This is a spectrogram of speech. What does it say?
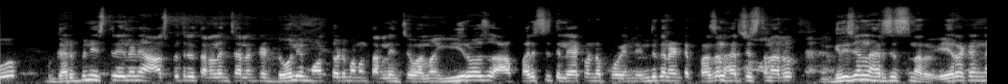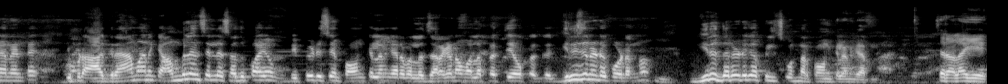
గర్భిణీ స్త్రీలని ఆసుపత్రికి తరలించాలంటే డోలీ మొత్తోటి మనం తరలించే వాళ్ళం ఈ రోజు ఆ పరిస్థితి లేకుండా పోయింది. ఎందుకనంటే ప్రజలు హర్షిస్తున్నారు గిరిజనులు హర్షిస్తున్నారు. ఏ రకంగానంటే ఇప్పుడు ఆ గ్రామానికి అంబులెన్స్ వెళ్ళే సదుపాయం డిప్యూటీ సీఎం పవన్ కళ్యాణ్ గారి వల్ల జరగడం వల్ల ప్రతి ఒక్క గిరిజనుడు కూడాను గిరిధరుడిగా పిలుచుకుంటున్నారు పవన్ కళ్యాణ్ గారిని. సరే అలాగే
